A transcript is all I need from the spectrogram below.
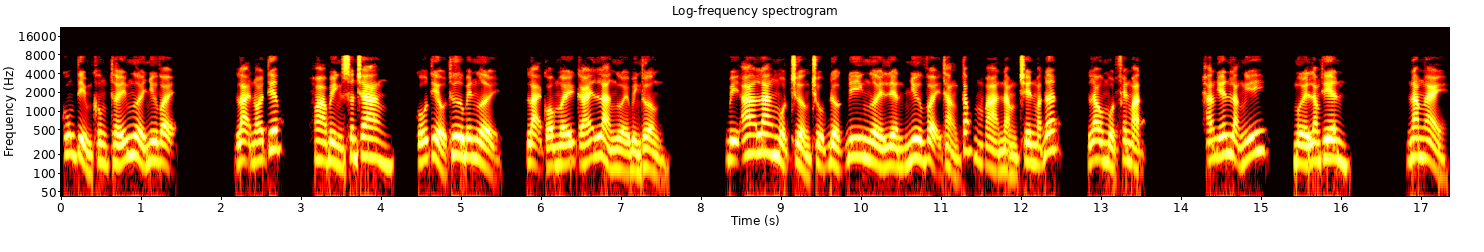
cũng tìm không thấy người như vậy. Lại nói tiếp, Hòa Bình Sơn Trang, cố tiểu thư bên người, lại có mấy cái là người bình thường. Bị A-lang một trưởng chụp được đi người liền như vậy thẳng tóc mà nằm trên mặt đất, lau một phen mặt. Hắn yên lặng nghĩ, 15 thiên, 5 ngày.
